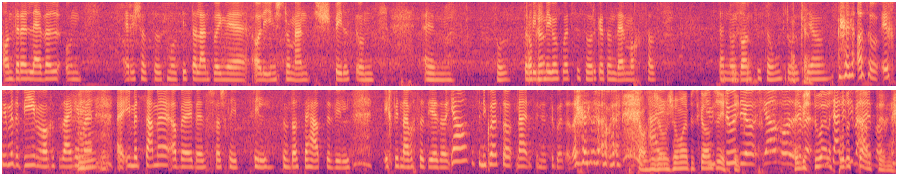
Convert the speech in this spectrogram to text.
anderen Level und er ist halt so ein Multitalent, das irgendwie alle Instrumente spielt und ähm, voll, da okay. bin ich mega gut versorgt und er macht halt dann noch einen ganzen Song draus. Okay. Ja. Also ich bin immer dabei, wir machen das eigentlich immer, mhm. äh, immer zusammen, aber eben, es ist fast ein zu viel, um das zu behaupten, weil ich bin einfach so die, so, ja, das finde ich gut so, nein, das finde ich nicht so gut. aber, das ist aber schon mal etwas ganz Wichtiges. Studio, jawohl. Dann bist du eigentlich Produzentin?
